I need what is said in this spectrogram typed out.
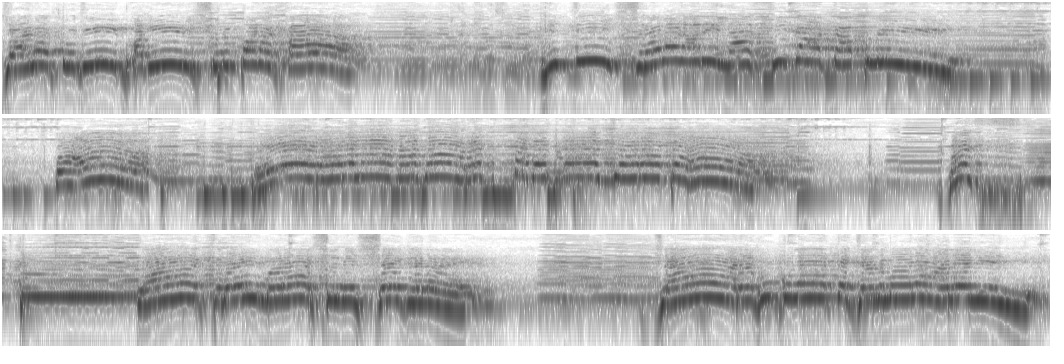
ज्यानं तुझी भगीर शूर्पणखा हिची श्रवण आणि नासिका कापली. पहा हे रावणा माझा रक्त बदला पहा. बस. त्याच वेळी मनाशी निश्चय केलाय. ज्या रघुकुलात जन्माला आलेली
